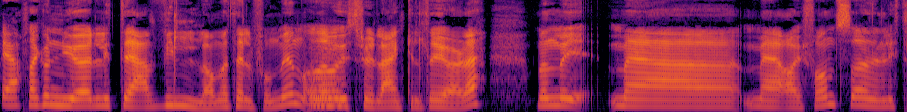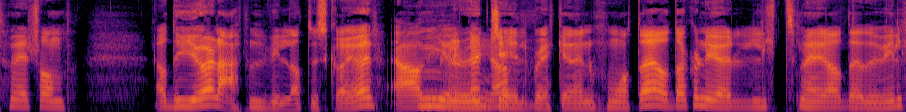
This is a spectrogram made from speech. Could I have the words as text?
Ja. Så jeg kunne gjøre litt det jeg ville med telefonen min, og det var utrolig enkelt å gjøre det. Men med, med, med iPhone så er det litt mer sånn Ja, du gjør det Apple vil at du skal gjøre. Ja, du gjør du ja. jailbreaker den, på en måte, og da kan du gjøre litt mer av det du vil.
